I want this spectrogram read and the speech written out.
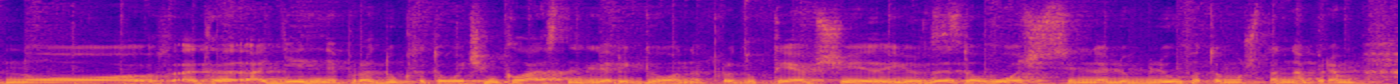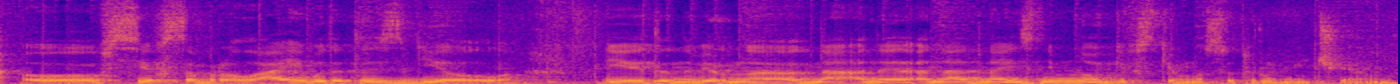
Но это отдельный продукт. Это очень классный для региона продукт. Я вообще ее за это очень сильно люблю, потому что она прям э, всех собрала и вот это сделала. И это, наверное, одна, она, она одна из немногих, с кем мы сотрудничаем.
